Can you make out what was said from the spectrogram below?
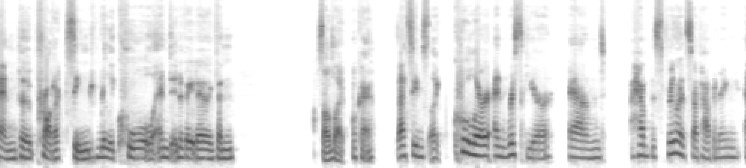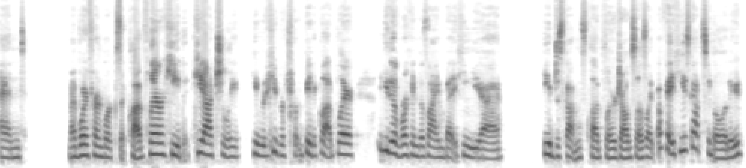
And the product seemed really cool and innovative. And so I was like, okay, that seems like cooler and riskier. And I have this freelance stuff happening. And my boyfriend works at Cloudflare. He he actually he he referred me to Cloudflare. He didn't work in design, but he uh he had just gotten his Cloudflare job. So I was like, okay, he's got stability.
